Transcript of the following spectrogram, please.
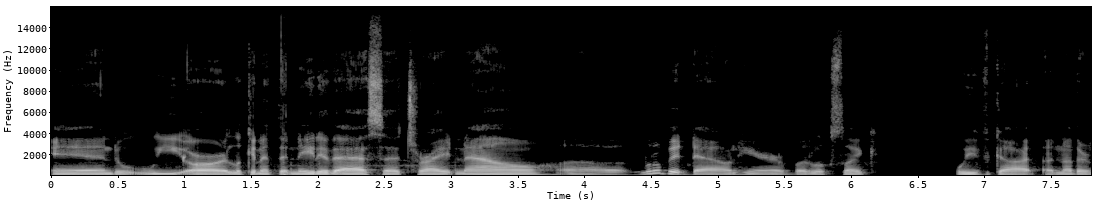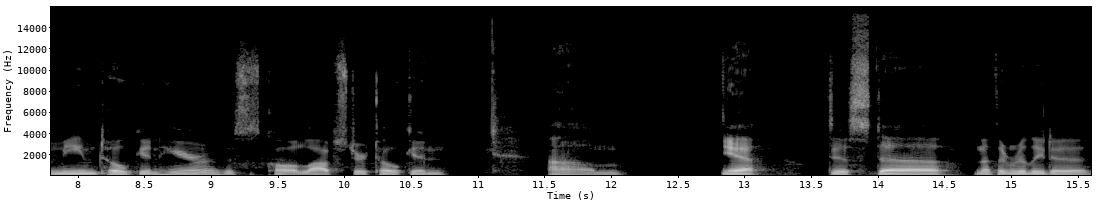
and we are looking at the native assets right now uh, a little bit down here but it looks like we've got another meme token here. This is called lobster token. Um yeah just uh nothing really to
